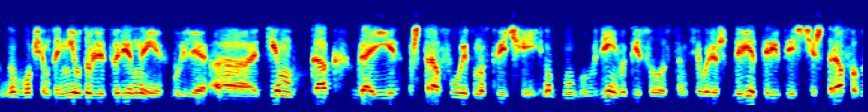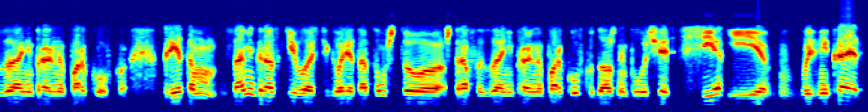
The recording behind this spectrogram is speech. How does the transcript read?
ну, в общем-то, не удовлетворены были э, тем, как ГАИ штрафует москвичей. Ну, в день выписывалось там всего лишь 2-3 тысячи штрафов за неправильную парковку. При этом сами городские власти говорят о том, что штрафы за неправильную парковку должны получать все, и возникает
